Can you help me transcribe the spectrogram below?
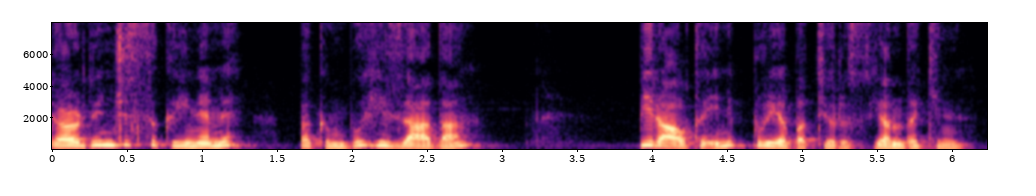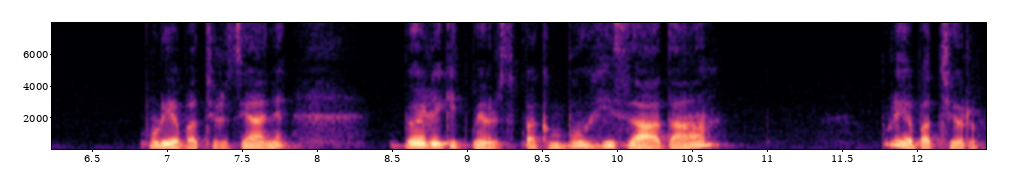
Dördüncü sık iğnemi bakın bu hizadan bir alta inip buraya batıyoruz yanındakinin. Buraya batıyoruz yani böyle gitmiyoruz. Bakın bu hizadan buraya batıyorum.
